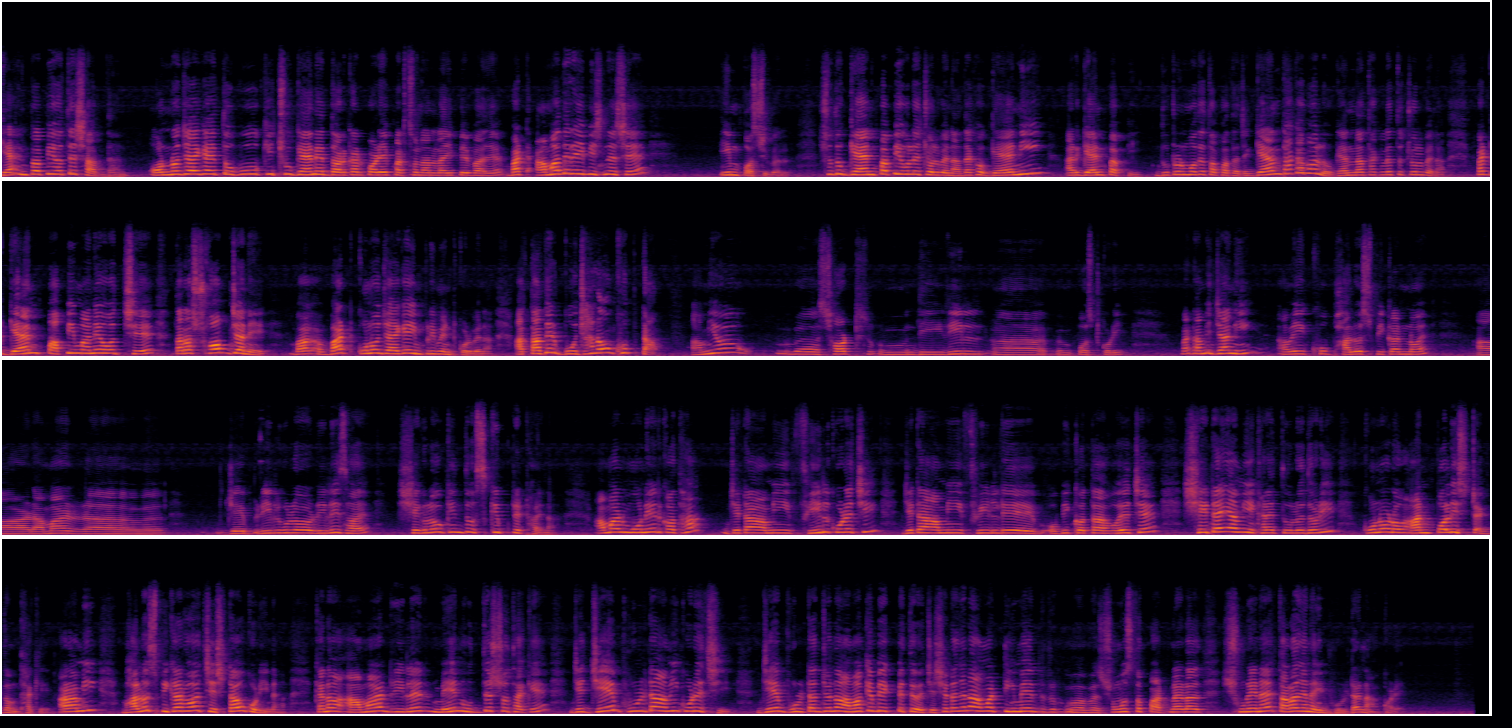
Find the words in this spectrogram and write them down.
জ্ঞান পাপি হতে সাবধান। অন্য জায়গায় তবুও কিছু জ্ঞানের দরকার পড়ে পার্সোনাল লাইফে বাট আমাদের এই বিজনেসে ইম্পসিবল শুধু জ্ঞান পাপি হলে চলবে না। দেখো, জ্ঞানী আর জ্ঞান পাপি দুটোর মধ্যে তফাৎ আছে। জ্ঞান থাকা ভালো, জ্ঞান না থাকলে তো চলবে না। বাট জ্ঞান পাপি মানে হচ্ছে তারা সব জানে বাট কোনো জায়গায় ইমপ্লিমেন্ট করবে না। আর তাদের বোঝানোও খুব টাফ আমিও শর্ট দি রিল পোস্ট করি। বাট আমি জানি, আমি খুব ভালো স্পিকার নয়। আর আমার যে রিলগুলো রিলিজ হয়, সেগুলোও কিন্তু স্ক্রিপ্টেড হয় না। আমার মনের কথা, যেটা আমি ফিল করেছি, যেটা আমি ফিল্ডে অভিজ্ঞতা হয়েছে, সেটাই আমি এখানে তুলে ধরি। কোনো আনপলিশড একদম থাকে। আর আমি ভালো স্পিকার হওয়ার চেষ্টাও করি না। কেন, আমার রিলের মেন উদ্দেশ্য থাকে যে যে ভুলটা আমি করেছি, যে ভুলটার জন্য আমাকে বেগ পেতে হয়েছে, সেটা যেন আমার টিমের সমস্ত পার্টনাররা শুনে নেয়, তারা যেন এই ভুলটা না করে।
